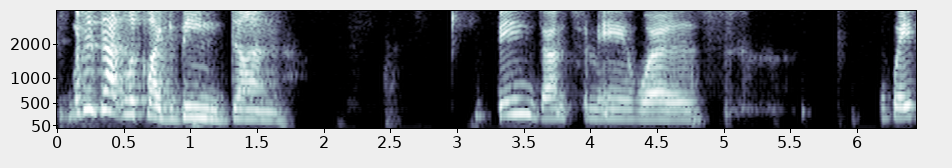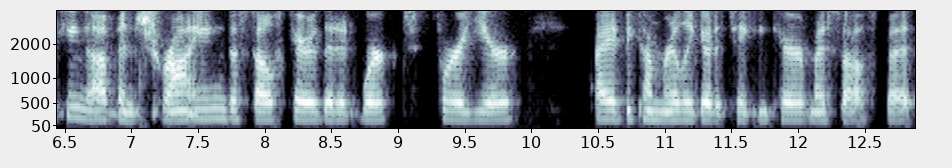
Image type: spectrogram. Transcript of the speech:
What did that look like being done? Being done to me was waking up and trying the self care that had worked for a year. I had become really good at taking care of myself, but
